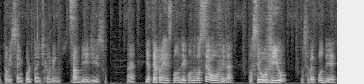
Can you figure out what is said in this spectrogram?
Então isso é importante também saber disso. Né? E até para responder quando você ouve, né? Então você ouviu, você vai poder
